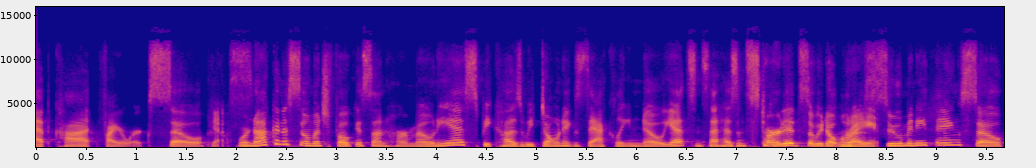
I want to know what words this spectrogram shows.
Epcot fireworks. So yes. we're not going to so much focus on Harmonious because we don't exactly know yet since that hasn't started. So we don't want right. to assume anything. So,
